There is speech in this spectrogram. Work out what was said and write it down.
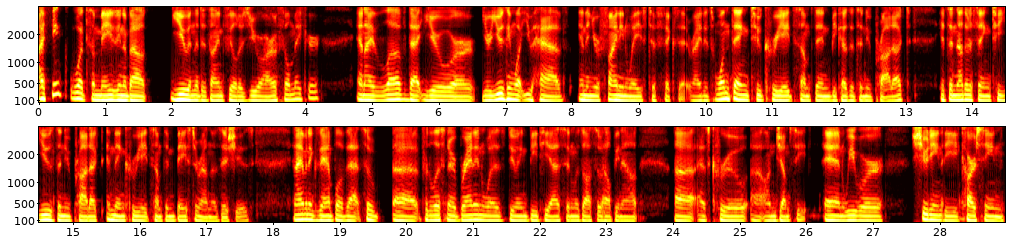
I think what's amazing about you in the design field is you are a filmmaker and I love that you're you're using what you have and then you're finding ways to fix it, right? It's one thing to create something because it's a new product. It's another thing to use the new product and then create something based around those issues. And I have an example of that. So uh, for the listener, Brandon was doing BTS and was also helping out uh, as crew uh, on Jump Seat, and we were shooting the car scene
